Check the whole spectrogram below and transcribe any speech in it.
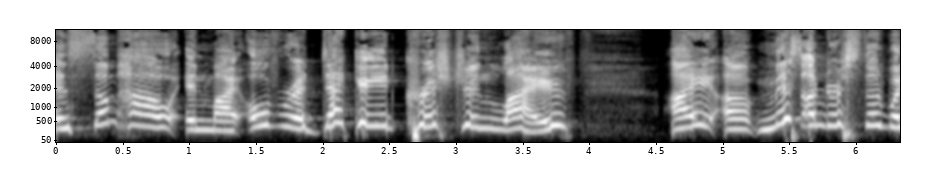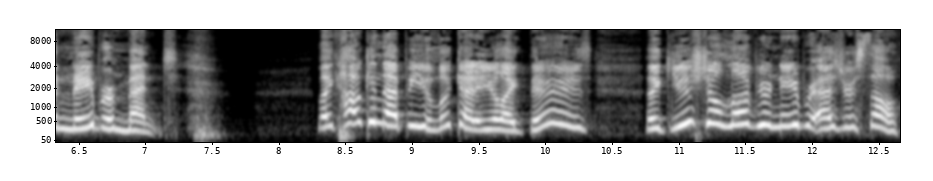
And somehow in my over a decade Christian life, I uh, misunderstood what neighbor meant. Like, how can that be? You look at it, you're like, there is, like, you shall love your neighbor as yourself.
